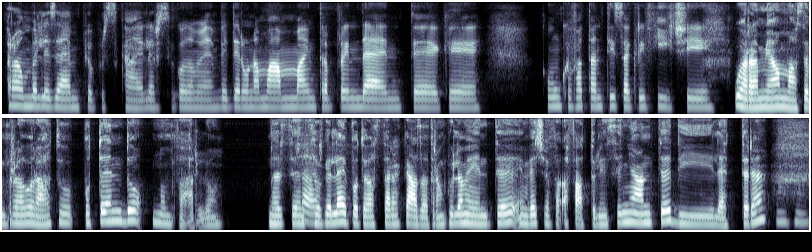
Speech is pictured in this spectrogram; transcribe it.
Però è un bel esempio per Skyler, secondo me, vedere una mamma intraprendente che comunque fa tanti sacrifici. Guarda, mia mamma ha sempre lavorato potendo non farlo. Nel senso Certo. che lei poteva stare a casa tranquillamente, invece ha fatto l'insegnante di lettere, Mhm.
